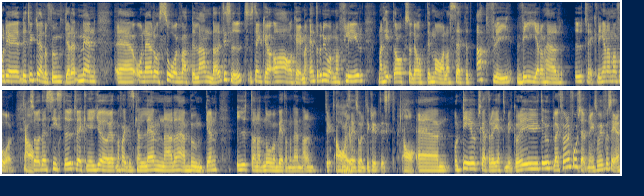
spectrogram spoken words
Och det, det tyckte jag ändå funkade. Men, eh, och när jag då såg vart det landade till slut så tänker jag, ah okej, okay, inte nog att man flyr, man hittar också det optimala sättet att fly via de här utvecklingarna man får. Ja. Så den sista utvecklingen gör ju att man faktiskt kan lämna den här bunkern utan att någon vet att man lämnar den. Typ, Ja, om man säger så lite kryptiskt. Ja. Ehm, och det uppskattar jag jättemycket. Och det är ju lite upplagt för en fortsättning, så vi får se.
